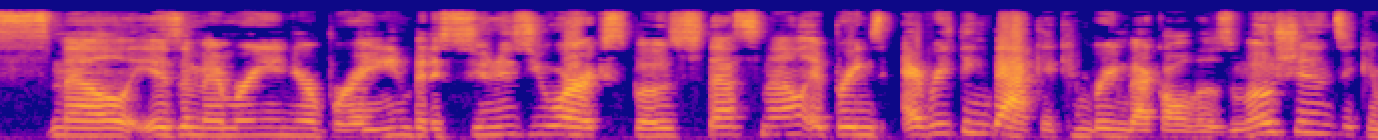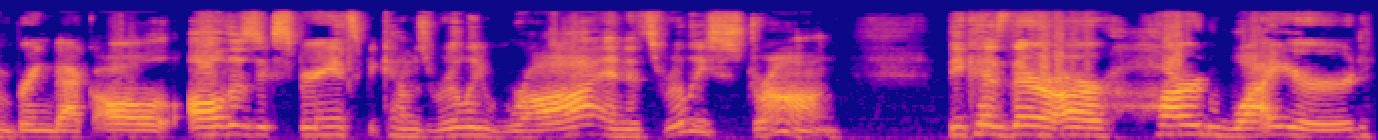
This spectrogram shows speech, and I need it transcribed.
smell is a memory in your brain, but as soon as you are exposed to that smell, it brings everything back. It can bring back all those emotions. It can bring back all, all those experience becomes really raw, and it's really strong because there are hardwired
